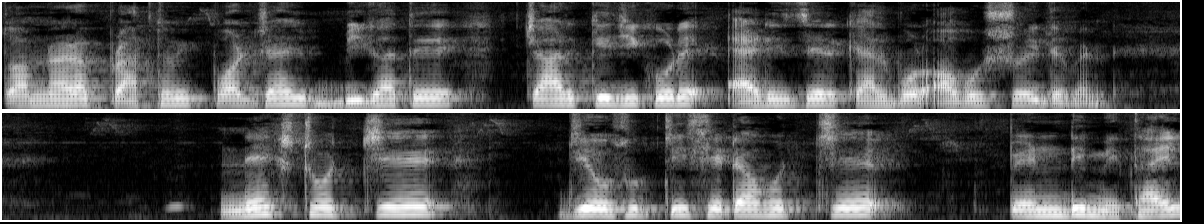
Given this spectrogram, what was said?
তো আপনারা প্রাথমিক পর্যায়ে বিঘাতে চার কেজি করে অ্যারিজের ক্যালবোর অবশ্যই দেবেন। নেক্সট হচ্ছে যে ওষুধটি সেটা হচ্ছে পেন্ডিমিথাইল।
